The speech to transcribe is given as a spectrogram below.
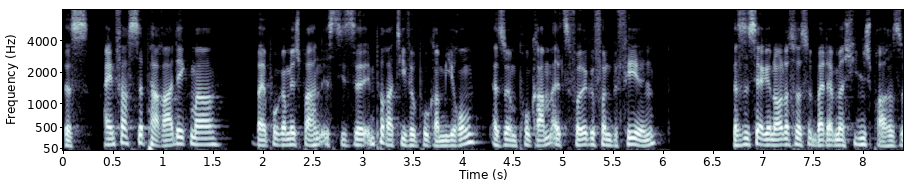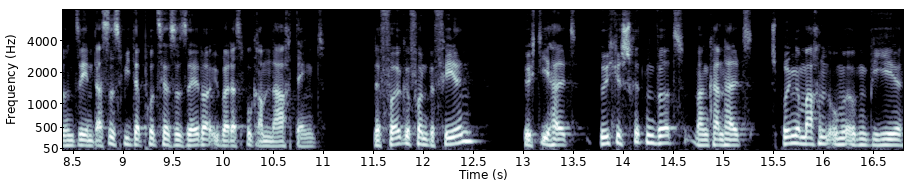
das einfachste Paradigma bei Programmiersprachen ist diese imperative Programmierung, also ein Programm als Folge von Befehlen. Das ist ja genau das, was wir bei der Maschinensprache so sehen. Das ist, wie der Prozessor selber über das Programm nachdenkt. Eine Folge von Befehlen, durch die halt durchgeschritten wird. Man kann halt Sprünge machen, um irgendwie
